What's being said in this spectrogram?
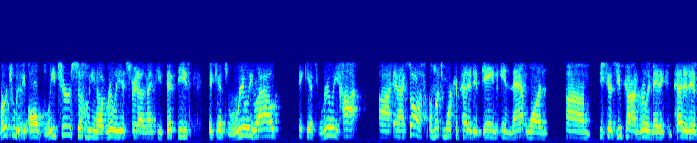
virtually all bleachers, so you know it really is straight out of the 1950s. It gets really loud. It gets really hot. Uh, and I saw a much more competitive game in that one um, because UConn really made it competitive.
